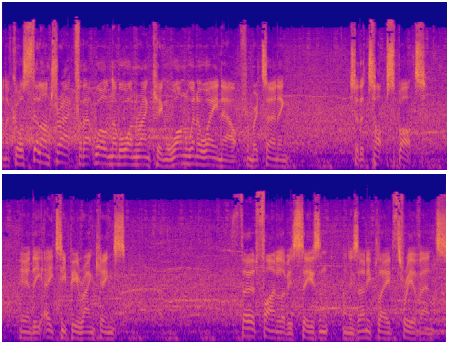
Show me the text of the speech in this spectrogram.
And of course, still on track for that world number one ranking. One win away now from returning to the top spot in the ATP rankings. Third final of his season, and he's only played three events.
